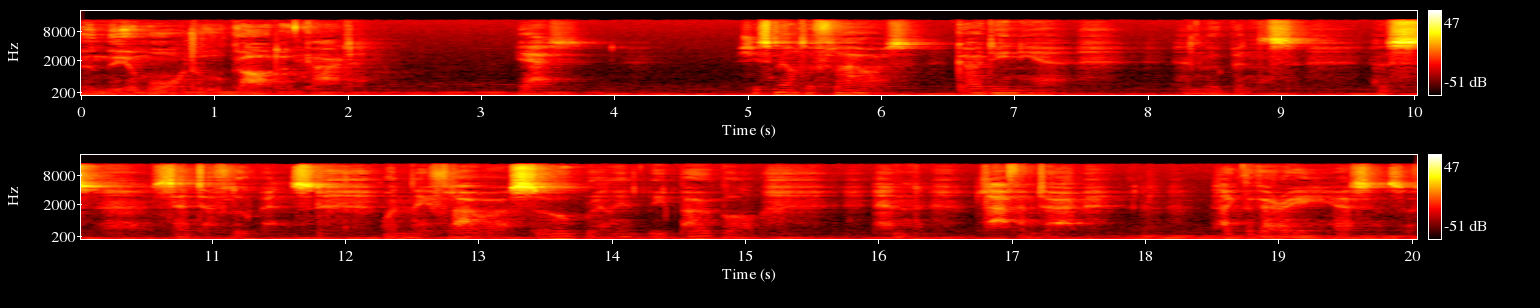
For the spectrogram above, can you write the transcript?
in the immortal garden. Garden. Yes. She smelled of flowers, gardenia, and lupins. The s- scent of lupins when they flower so brilliantly purple, and lavender like the very essence of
